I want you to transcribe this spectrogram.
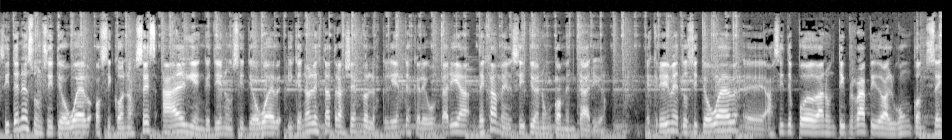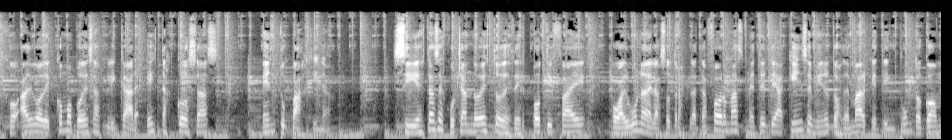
Si tenés un sitio web o si conoces a alguien que tiene un sitio web y que no le está trayendo los clientes que le gustaría, déjame el sitio en un comentario. Escribime tu sitio web, eh, así te puedo dar un tip rápido, algún consejo, algo de cómo podés aplicar estas cosas en tu página. Si estás escuchando esto desde Spotify o alguna de las otras plataformas, metete a 15minutosdemarketing.com,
